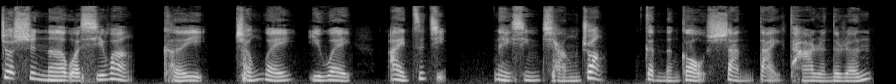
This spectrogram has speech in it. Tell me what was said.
就是呢，我希望可以成为一位爱自己、内心强壮、更能够善待他人的人。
